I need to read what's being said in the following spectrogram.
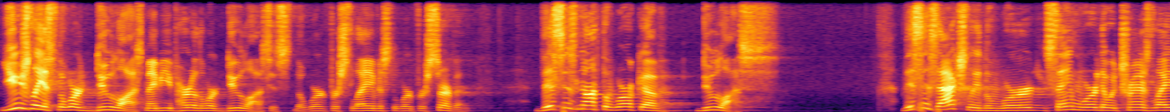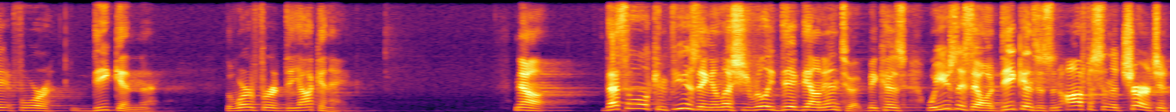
Usually it's the word doulos. Maybe you've heard of the word doulos. It's the word for slave, it's the word for servant. This is not the work of doulos. This is actually the word, same word that we translate for deacon, the word for diaconate. Now, that's a little confusing unless you really dig down into it because we usually say, oh, deacons, it's an office in the church. And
